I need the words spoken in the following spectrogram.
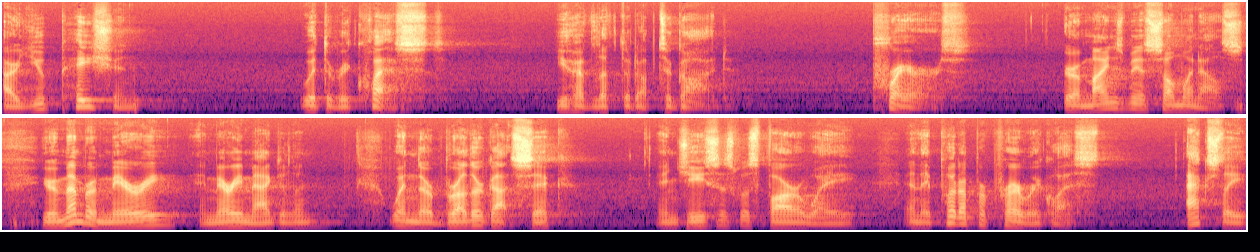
Are you patient with the request you have lifted up to God? Prayers. It reminds me of someone else. You remember Mary and Mary Magdalene when their brother got sick and Jesus was far away and they put up a prayer request? Actually,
